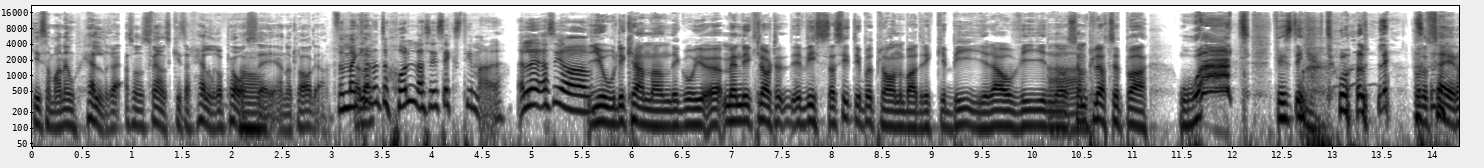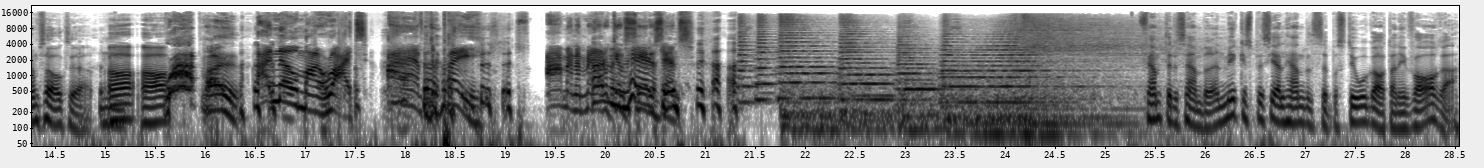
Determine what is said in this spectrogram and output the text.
kissar man nog hellre, alltså en svensk kissar hellre på Ja. sig än att klaga. För man Eller? kan inte hålla sig i sex timmar. Eller alltså jag... Jo det kan man, det går ju men det är klart att vissa sitter ju på ett plan och bara dricker bira och vin Ja. och sen plötsligt bara What? Finns det ingen toalett? Och då säger de så också ja. Mm. Ja, ja. What? I know my rights, I have to pay, I'm an American citizen. 5 december, en mycket speciell händelse på Storgatan i Vara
